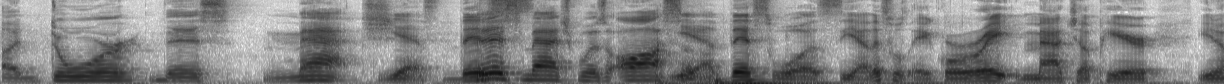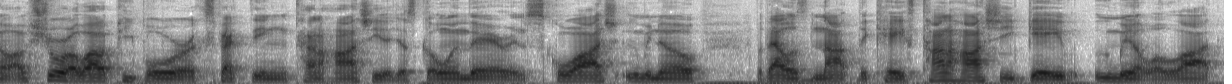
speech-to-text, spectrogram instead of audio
adore this match. Yes, This, this, match was awesome. Yeah, this was yeah, this was a great matchup here. You know, I'm sure a lot of people were expecting Tanahashi to just go in there and squash Umino, but that was not the case. Tanahashi gave Umino a lot.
